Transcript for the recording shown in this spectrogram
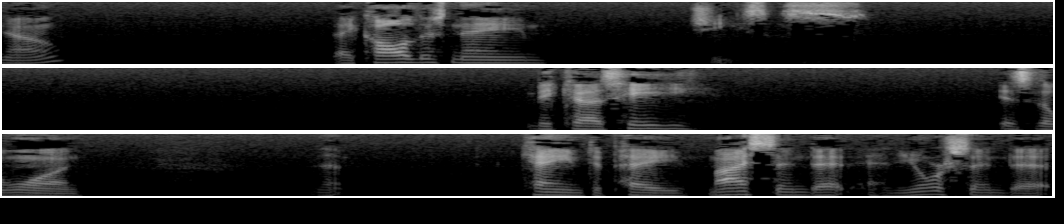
No. They called his name Jesus. Because he is the one that came to pay my sin debt and your sin debt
